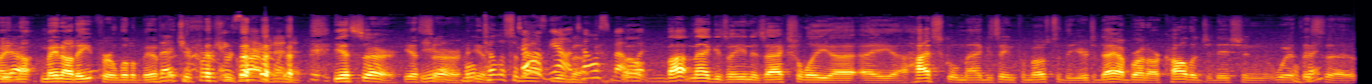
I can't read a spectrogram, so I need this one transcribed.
may Yeah. not may not eat for a little bit. that's but- your first requirement, isn't it? yes, sir. Yes, Yeah. sir. Well, You tell know. us Tell about us, yeah, your book. tell us about Well, what. VYPE Magazine is actually uh, a, a high school magazine for most of the year. Today I brought our college edition with Okay. us. Uh,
